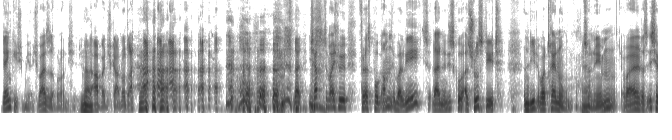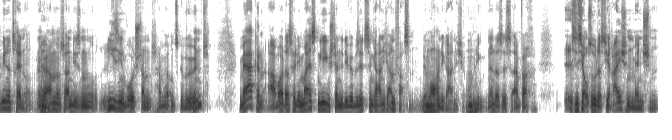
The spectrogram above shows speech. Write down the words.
Denke ich mir. Ich weiß es aber noch nicht. Da arbeite ich gerade noch dran. Nein, ich habe zum Beispiel für das Programm überlegt, deine Disco als Schlusslied ein Lied über Trennung ja. zu nehmen, weil das ist ja wie eine Trennung. Ne? Wir ja. haben uns an diesen riesigen Wohlstand haben wir uns gewöhnt merken aber, dass wir die meisten Gegenstände, die wir besitzen, gar nicht anfassen. Wir mhm. brauchen die gar nicht unbedingt. Ne? Das ist einfach, es ist ja auch so, dass die reichen Menschen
